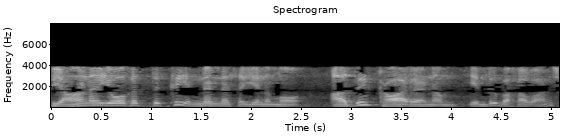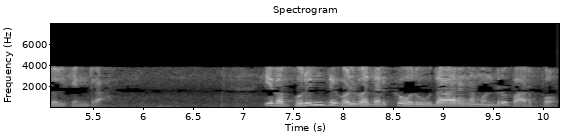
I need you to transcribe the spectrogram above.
தியான யோகத்துக்கு என்னென்ன செய்யணுமோ அது காரணம் என்று பகவான் சொல்கின்றார். இதை புரிந்து கொள்வதற்கு ஒரு உதாரணம் ஒன்று பார்ப்போம்.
